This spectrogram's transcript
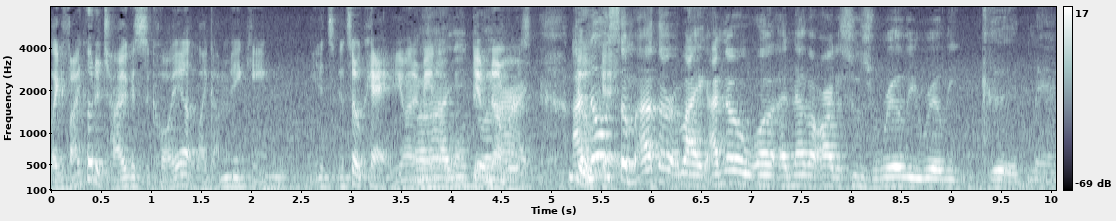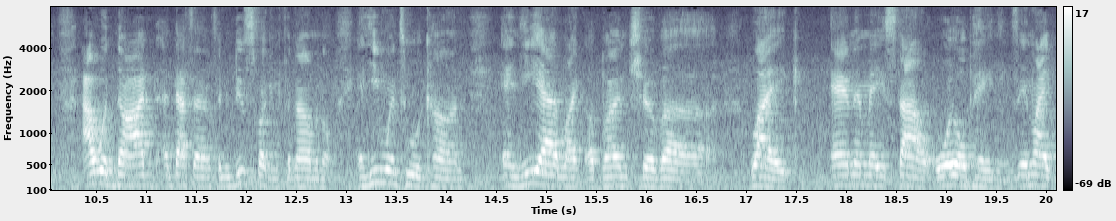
like if I go to Taiga Sequoia, like I'm making, it's it's okay. You know what I mean? Uh, I won't give numbers. alright. I'm I know okay. some other like I know uh, another artist who's really really good, man. I would not. That's a dude's fucking phenomenal. And he went to a con, and he had like a bunch of uh like anime style oil paintings. And like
